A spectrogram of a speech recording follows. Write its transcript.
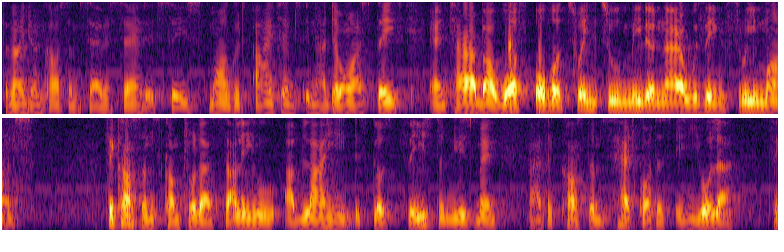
The Nigerian Customs Service said it seized smuggled items in Adamawa State and Taraba worth over 22 million naira within three months. The Customs Comptroller Salihu Abdullahi disclosed this to newsmen at the Customs headquarters in Yola, the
